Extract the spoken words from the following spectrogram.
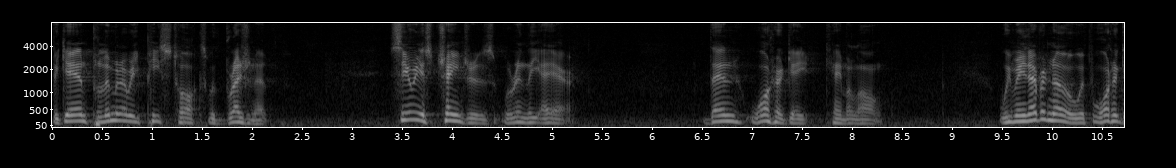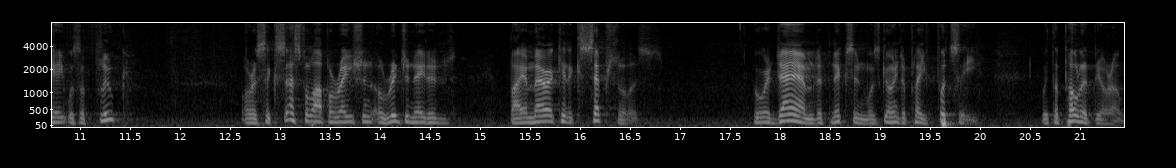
began preliminary peace talks with Brezhnev Serious changes were in the air. Then Watergate came along. We may never know if Watergate was a fluke or a successful operation originated by American exceptionalists who were damned if Nixon was going to play footsie with the Politburo.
